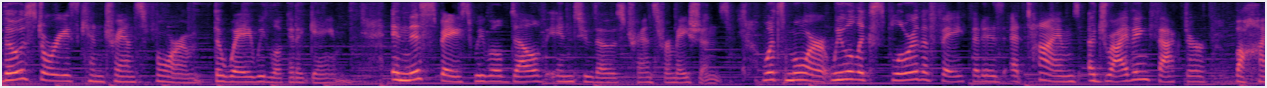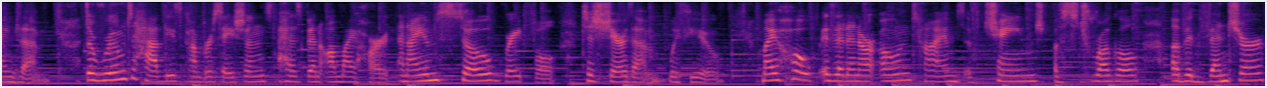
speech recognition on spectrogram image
Those stories can transform the way we look at a game. In this space, we will delve into those transformations. What's more, we will explore the faith that is at times a driving factor behind them. The room to have these conversations has been on my heart, and I am so grateful to share them with you. My hope is that in our own times of change, of struggle, of adventure,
